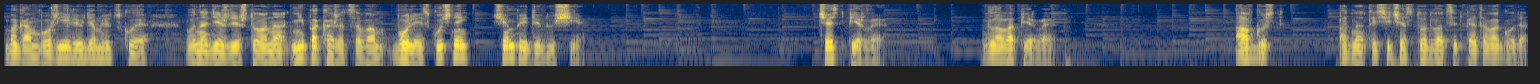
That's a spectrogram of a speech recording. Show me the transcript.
«Богам Божьи, людям людское», в надежде, что она не покажется вам более скучной, чем предыдущие. Часть первая. Глава первая. Август 1125 года.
